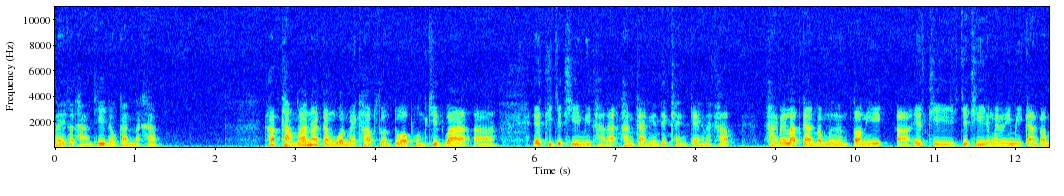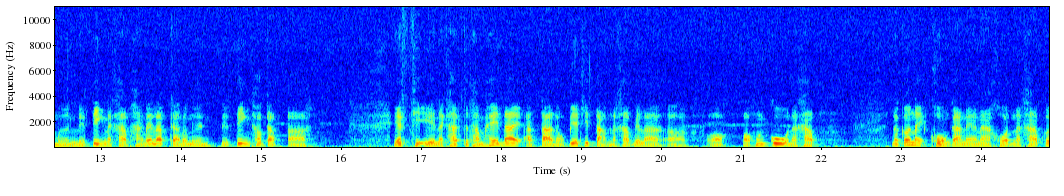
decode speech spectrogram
ในสถานที่เดียวกันนะครับ ครับถามว่าน่ากังวลไหมครับ ส่วนตัวผมคิดว่าอ่า STGT มีฐานะทางการเงินที่แข็งแกร่งนะครับ หากได้รับการประเมินตอนนี้อ่า STGT ยังไม่ได้มีการประเมินเรตติ้งนะครับ หากได้รับการประเมินเรตติ้งเท่ากับอ่า STA นะครับ จะทำให้ได้อัตราดอกเบี้ยที่ต่ำนะครับ เวลาออกออกหุ้นกู้นะครับ แล้วก็ในโครงการในอนาคตนะครับ ก็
